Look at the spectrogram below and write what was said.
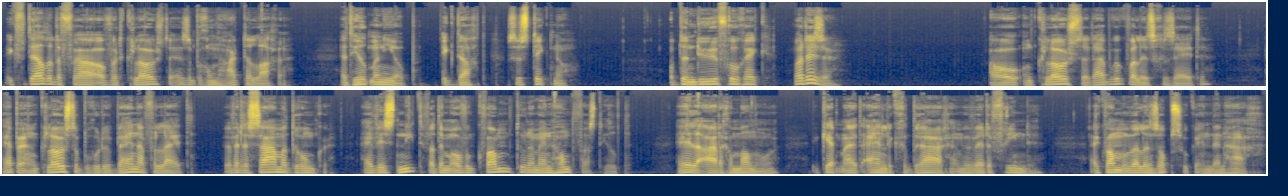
Ik vertelde de vrouw over het klooster en ze begon hard te lachen. Het hield me niet op. Ik dacht, ze stikt nog. Op den duur vroeg ik: Wat is er? Oh, een klooster, daar heb ik ook wel eens gezeten. Heb er een kloosterbroeder bijna verleid. We werden samen dronken. Hij wist niet wat hem overkwam toen hij mijn hand vasthield. Hele aardige man hoor. Ik heb me uiteindelijk gedragen en we werden vrienden. Hij kwam me wel eens opzoeken in Den Haag.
